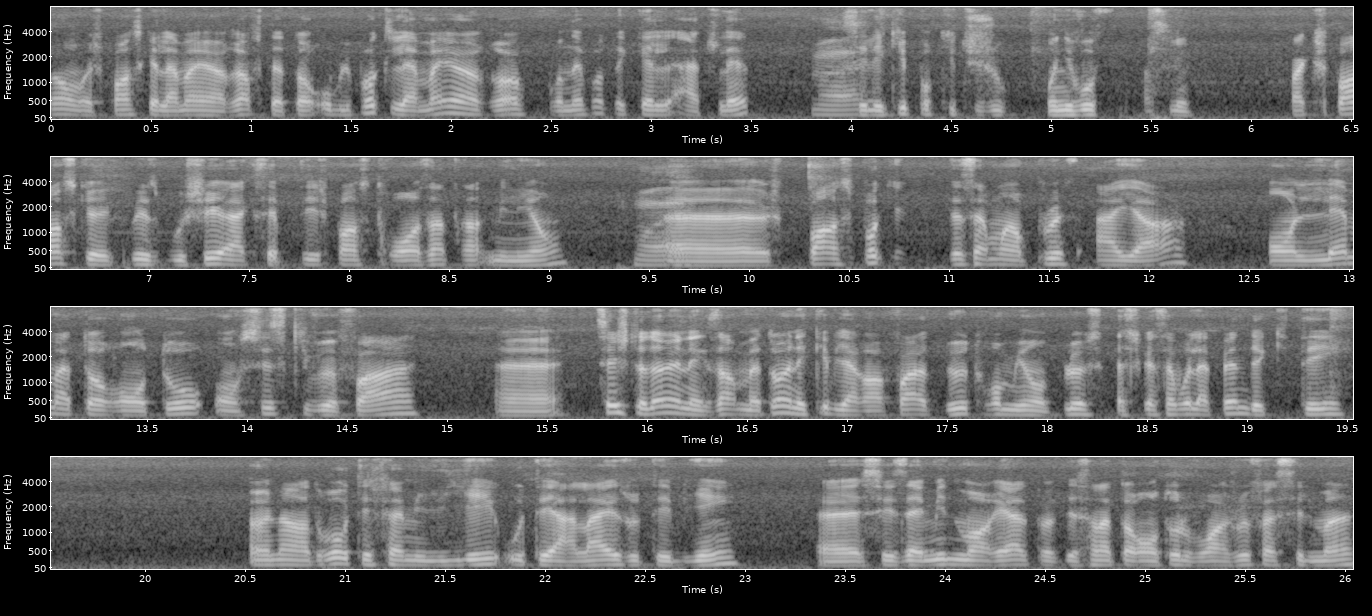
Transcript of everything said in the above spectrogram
Non, je pense que la meilleure offre, c'était Oublie pas que la meilleure offre pour n'importe quel athlète, c'est l'équipe pour qui tu joues, au niveau financier. Fait que je pense que Chris Boucher a accepté, je pense, 3 ans, 30 millions. Ouais. Euh, je pense pas qu'il y ait nécessairement plus ailleurs. On l'aime à Toronto, on sait ce qu'il veut faire. Euh, tu sais, je te donne un exemple. Mettons une équipe qui va faire 2-3 millions de plus. Est-ce que ça vaut la peine de quitter un endroit où tu es familier, où tu es à l'aise, où tu es bien, euh, ses amis de Montréal peuvent descendre à Toronto le voir jouer facilement.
